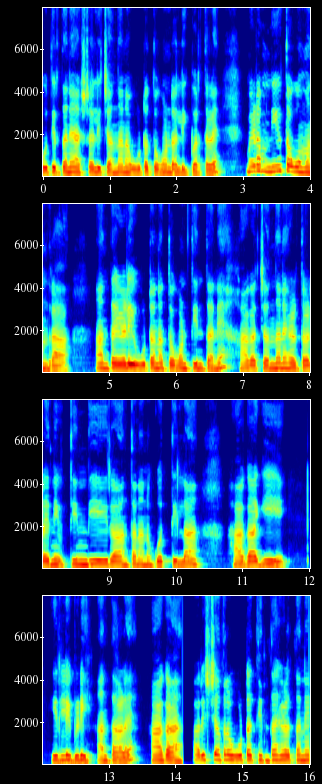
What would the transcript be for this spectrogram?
ಕೂತಿರ್ತಾನೆ, ಅಷ್ಟರಲ್ಲಿ ಚಂದನ ಊಟ ತೊಗೊಂಡು ಅಲ್ಲಿಗೆ ಬರ್ತಾಳೆ. ಮೇಡಮ್ ನೀವು ತೊಗೊಂಬಂದ್ರಾ? ಅಂತ ಹೇಳಿ ಊಟನ ತೊಗೊಂಡು ತಿಂತಾನೆ. ಆಗ ಚಂದನ ಹೇಳ್ತಾಳೆ, ನೀವು ತಿಂದೀರ ಅಂತ ನನಗೆ ಗೊತ್ತಿಲ್ಲ. ಹಾಗಾಗಿ ಇರಲಿ ಬಿಡಿ ಅಂತಾಳೆ. ಆಗ ಹರಿಶ್ಚಂದ್ರ ಊಟ ತಿಂತ ಹೇಳ್ತಾನೆ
